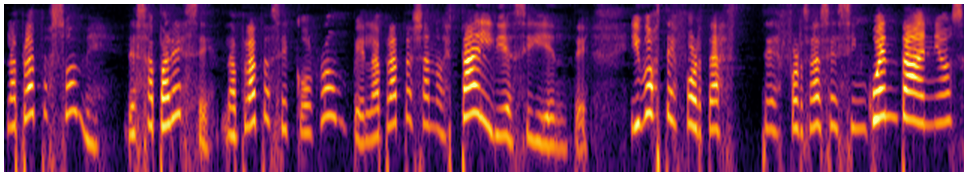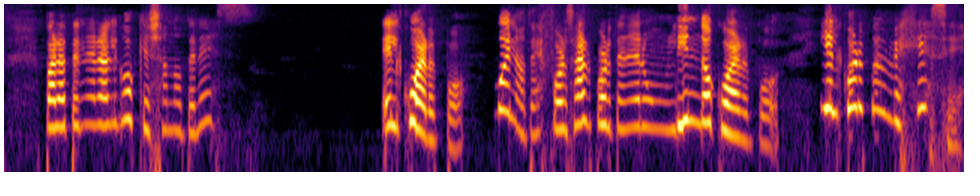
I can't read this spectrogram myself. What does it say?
La plata some, desaparece, la plata se corrompe, la plata ya no está el día siguiente. Y vos te, esforzaste 50 años para tener algo que ya no tenés. El cuerpo. Bueno, te esforzar por tener un lindo cuerpo. Y el cuerpo envejece.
